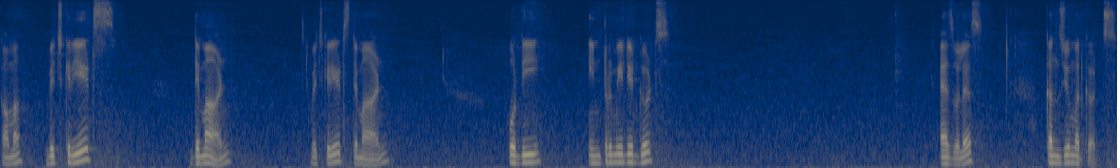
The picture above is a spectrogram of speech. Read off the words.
comma which creates demand which creates demand for the intermediate goods as well as consumer goods.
